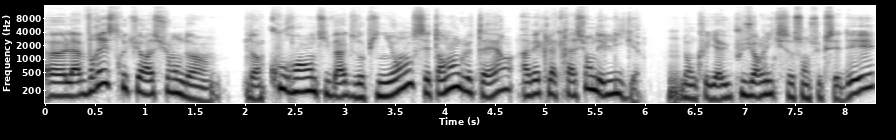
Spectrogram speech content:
la vraie structuration d'un d'un courant anti-vax d'opinion, c'est en Angleterre avec la création des ligues. Mmh. Donc il y a eu plusieurs ligues qui se sont succédées.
